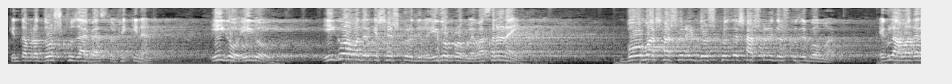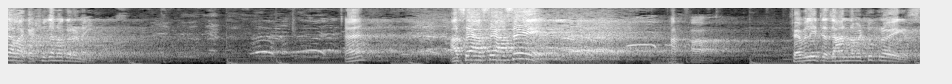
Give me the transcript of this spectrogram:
কিন্তু আমরা দোষ খোঁজায় ব্যস্ত, ঠিক কিনা? ইগো ইগো ইগো আমাদেরকে শেষ করে দিল। ইগো প্রবলেম আছে না নাই? বৌমা শাশুড়ির দোষ খুঁজে, শাশুড়ি দোষ খুঁজে বৌমার এগুলো আমাদের এলাকায় সুজানগরে নাই। হ্যাঁ? আছে আছে আছে! ফ্যামিলিটা জাহান নামে টুকরা হয়ে গেছে।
